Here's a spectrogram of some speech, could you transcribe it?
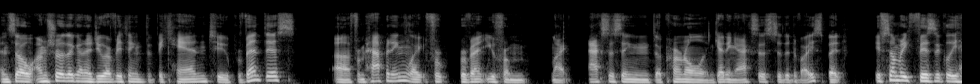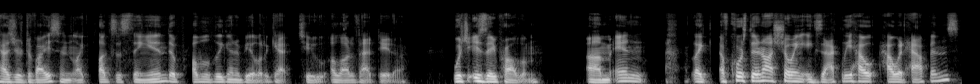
And so I'm sure they're going to do everything that they can to prevent this uh, from happening, like for, prevent you from like accessing the kernel and getting access to the device. But if somebody physically has your device and like plugs this thing in, they're probably going to be able to get to a lot of that data, which is a problem. Um, and like, of course, they're not showing exactly how how it happens,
